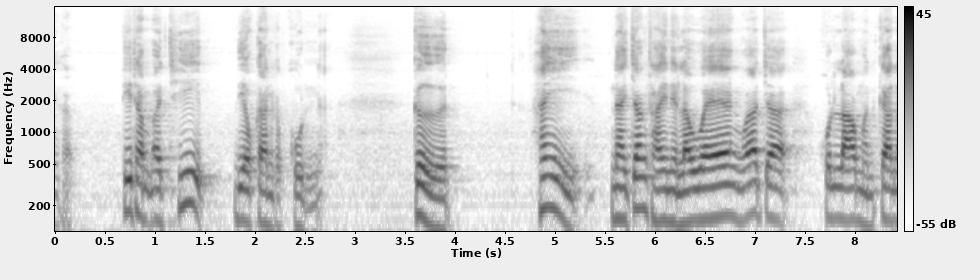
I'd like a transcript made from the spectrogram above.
นะครับที่ทำอาชีพเดียวกันกับคุณเนี่ยเกิดให้นายจ้างไทยเนี่ยระแวงว่าจะคนลาวเหมือนกัน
